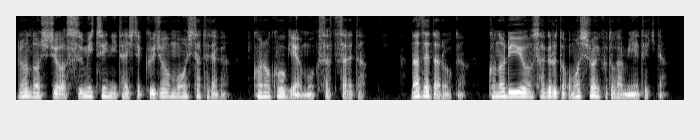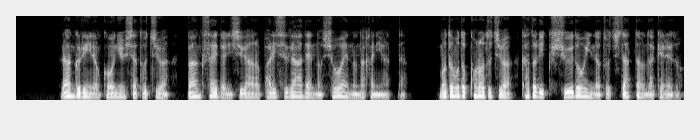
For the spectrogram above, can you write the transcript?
ロンドン市長は枢密院に対して苦情を申し立てたが、この抗議は黙殺された。なぜだろうか。この理由を探ると面白いことが見えてきた。ラングリーの購入した土地はバンクサイド西側のパリスガーデンの荘園の中にあった。もともとこの土地はカトリック修道院の土地だったのだけれど、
